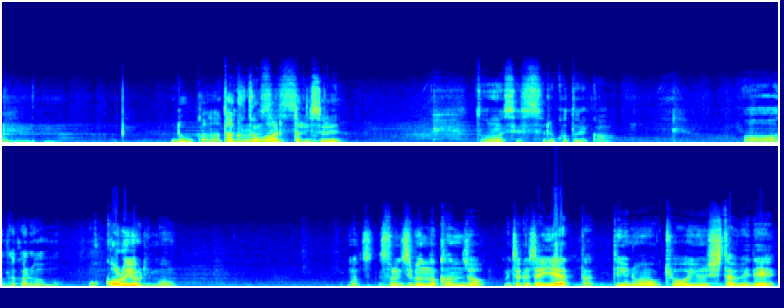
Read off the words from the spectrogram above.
うん。どうかな？タク君はあったりする？どの接することでか。ああ、だからもう、怒るよりも、もその自分の感情、めちゃくちゃ嫌やったっていうのを共有した上で、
